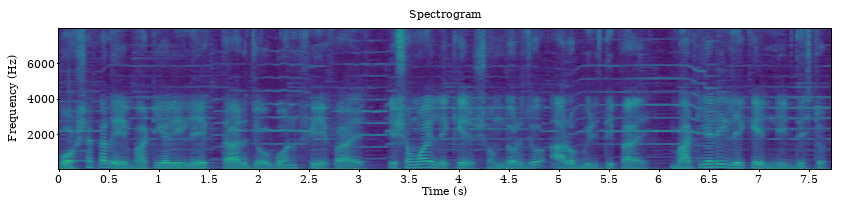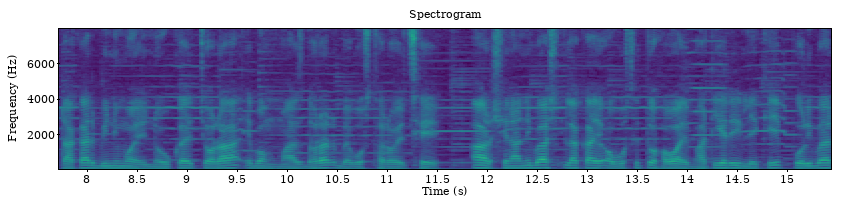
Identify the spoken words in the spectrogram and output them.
বর্ষাকালে ভাটিয়ারি লেক তার যৌবন ফিরে পায়। এ সময় লেকের সৌন্দর্য আরও বৃদ্ধি পায়। ভাটিয়ারি লেকের নির্দিষ্ট টাকার বিনিময়ে নৌকায় চড়া এবং মাছ ধরার ব্যবস্থা রয়েছে। আর সেনানিবাস এলাকায় অবস্থিত হওয়ায় ভাটিয়ারি লেকে পরিবার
